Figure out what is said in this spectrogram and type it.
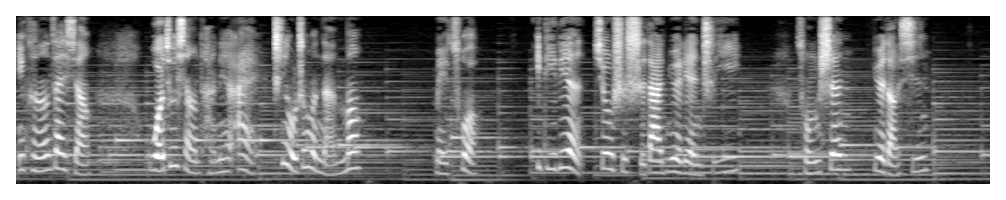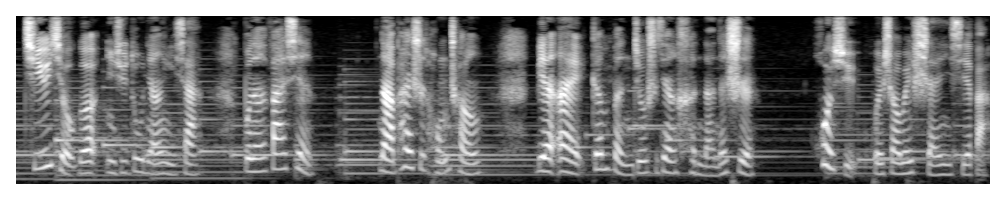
你可能在想。我就想谈恋爱，真有这么难吗？没错，异地恋就是十大虐恋之一，从身虐到心。其余九个你去度娘一下，不难发现，哪怕是同城，恋爱根本就是件很难的事，或许会稍微闪一些吧。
